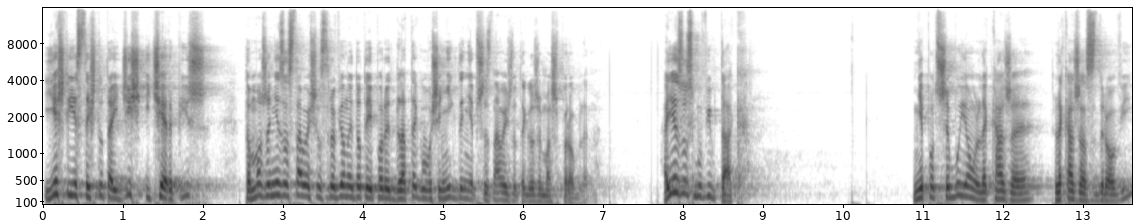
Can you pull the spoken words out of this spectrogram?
I jeśli jesteś tutaj dziś i cierpisz, to może nie zostałeś uzdrowiony do tej pory dlatego, bo się nigdy nie przyznałeś do tego, że masz problem. A Jezus mówił tak: Nie potrzebują lekarze, lekarza zdrowi,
